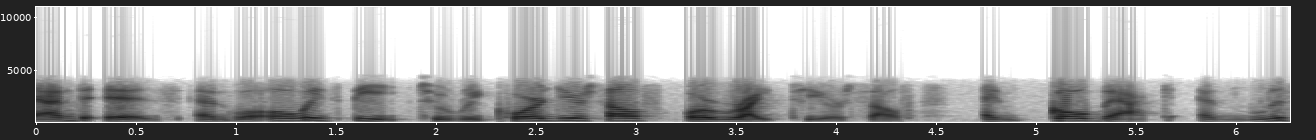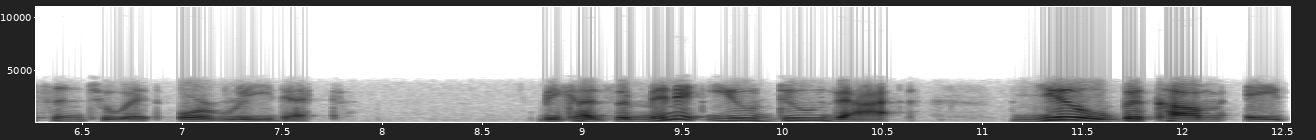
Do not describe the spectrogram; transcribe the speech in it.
and is and will always be to record yourself or write to yourself and go back and listen to it or read it. Because the minute you do that, you become a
